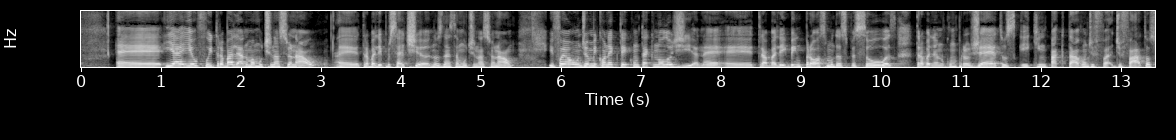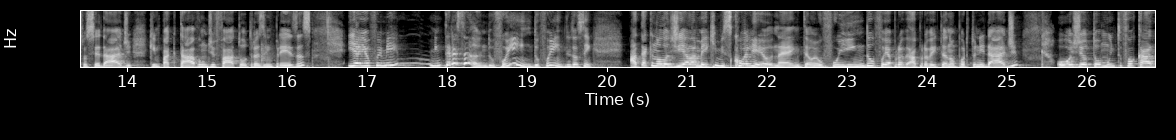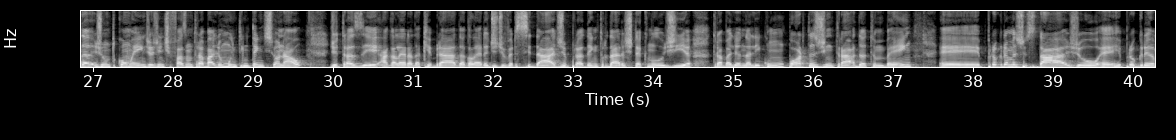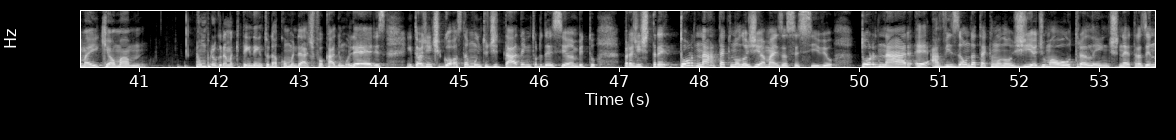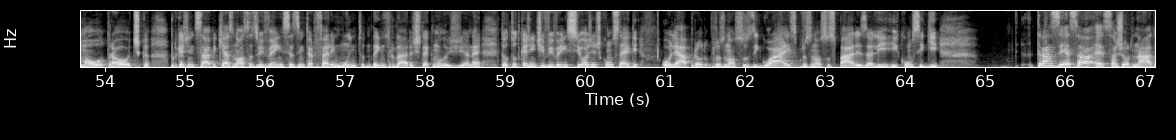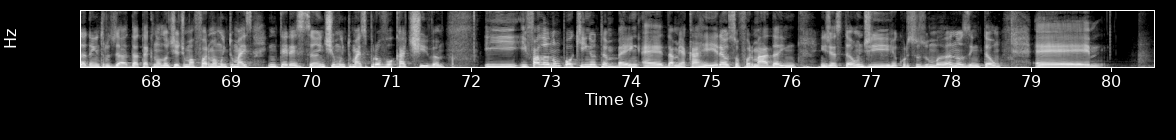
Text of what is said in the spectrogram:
É, e aí eu fui trabalhar numa multinacional. É, trabalhei por sete anos nessa multinacional. E foi onde eu me conectei com tecnologia, né? É, trabalhei bem próximo das pessoas, trabalhando com projetos e que impactavam de, fa de fato a sociedade, que impactavam de fato outras empresas. E aí eu fui me me interessando, fui indo, fui indo. Então, assim, a tecnologia, ela meio que me escolheu, né? Então, eu fui indo, fui aproveitando a oportunidade. Hoje, eu estou muito focada, junto com o Andy, a gente faz um trabalho muito intencional de trazer a galera da quebrada, a galera de diversidade para dentro da área de tecnologia, trabalhando ali com portas de entrada também, é, programas de estágio, é, reprograma aí, que é uma é um programa que tem dentro da comunidade focado em mulheres. Então a gente gosta muito de estar dentro desse âmbito para a gente tornar a tecnologia mais acessível, tornar é, a visão da tecnologia de uma outra lente, né? trazendo uma outra ótica. Porque a gente sabe que as nossas vivências interferem muito dentro Sim. da área de tecnologia. Né? Então tudo que a gente vivenciou, a gente consegue olhar para os nossos iguais, para os nossos pares ali e conseguir trazer essa, essa jornada dentro da, da, tecnologia de uma forma muito mais interessante, muito mais provocativa. E, e falando um pouquinho também é, da minha carreira, eu sou formada em, em gestão de recursos humanos, então é,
